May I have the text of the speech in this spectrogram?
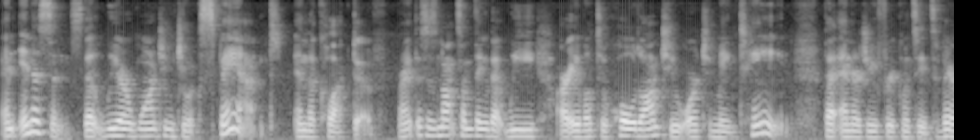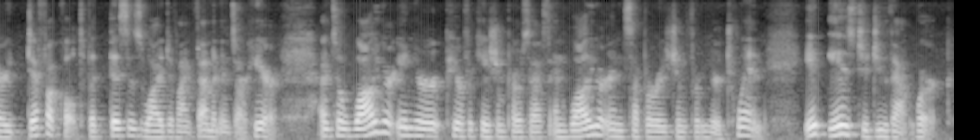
and innocence that we are wanting to expand in the collective, right? This is not something that we are able to hold on to or to maintain that energy frequency. It's very difficult, but this is why divine feminines are here. And so while you're in your purification process and while you're in separation from your twin, it is to do that work,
